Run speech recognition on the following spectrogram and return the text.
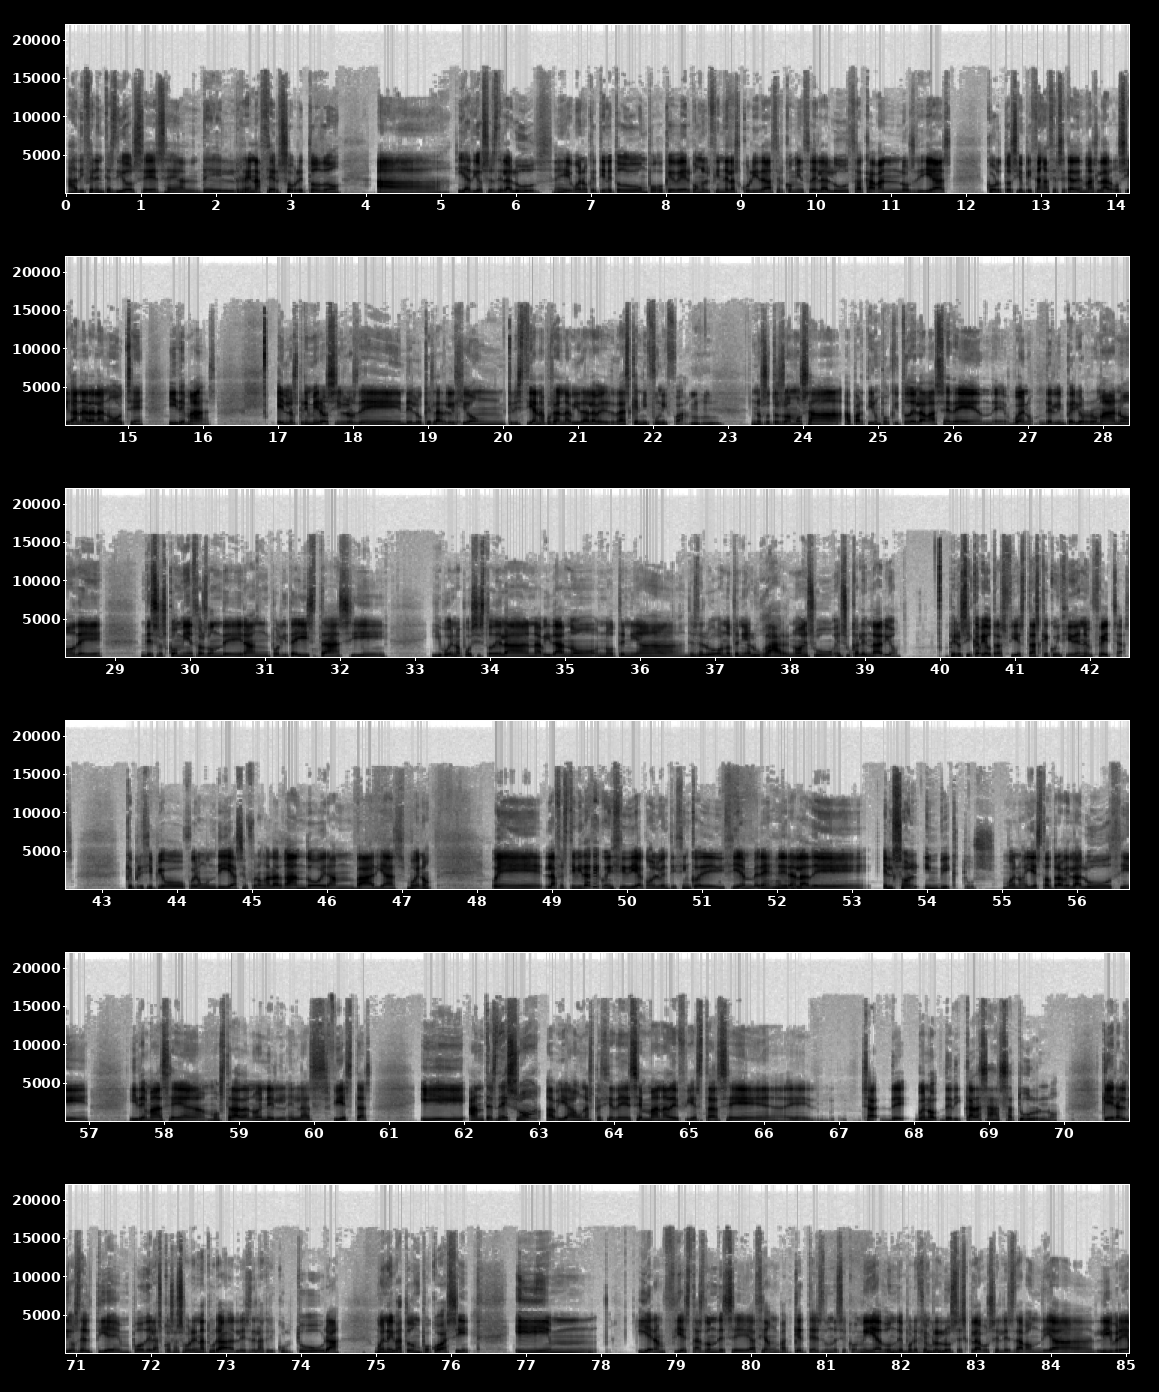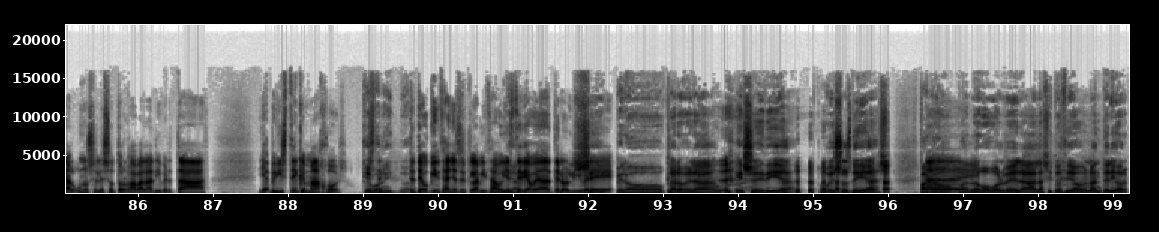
a diferentes dioses, eh, al del renacer sobre todo, a- y a dioses de la luz. eh, bueno, que tiene todo un poco que ver con el fin de la oscuridad, el comienzo de la luz, acaban los días cortos y empiezan a hacerse cada vez más largos y ganar a la noche y demás. En los primeros siglos de, de lo que es la religión cristiana, pues la Navidad, la verdad es que ni fu ni fa nosotros vamos a, a partir un poquito de la base de, de, bueno, del Imperio Romano, de, de esos comienzos donde eran politeístas y, y bueno, pues esto de la Navidad no, no tenía, desde luego, no tenía lugar ¿no? en, su, en su calendario. Pero sí que había otras fiestas que coinciden en fechas, que al principio fueron un día, se fueron alargando, eran varias. Bueno, eh, la festividad que coincidía con el 25 de diciembre era la de el Sol Invictus. Bueno, ahí está otra vez la luz y, y demás eh, mostrada ¿no? en, el, en las fiestas. Y antes de eso había una especie de semana de fiestas eh, eh, de, bueno, dedicadas a Saturno, que era el dios del tiempo, de las cosas sobrenaturales, de la agricultura. Bueno, iba todo un poco así. Y, mm, y eran fiestas donde se hacían banquetes, donde se comía, donde, por ejemplo, a los esclavos se les daba un día libre, a algunos se les otorgaba la libertad. Ya viste, qué majos. Qué Este- bonito. Te tengo 15 años esclavizado y este día voy a dártelo libre. Sí, pero claro, era ese día o esos días para, luego volver a la situación anterior.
